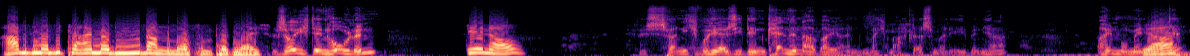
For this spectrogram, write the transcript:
haben Sie mal bitte einmal die IBAN-Nummer zum Vergleich. Soll ich den holen? Genau. Ich weiß zwar nicht, woher Sie den kennen, aber ja, ich mach das mal eben, ja? Einen Moment Ja. bitte.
